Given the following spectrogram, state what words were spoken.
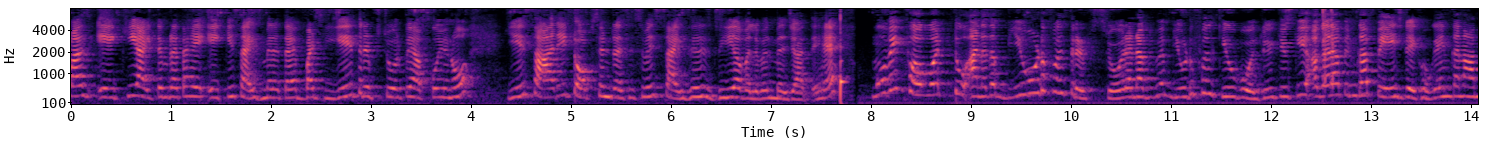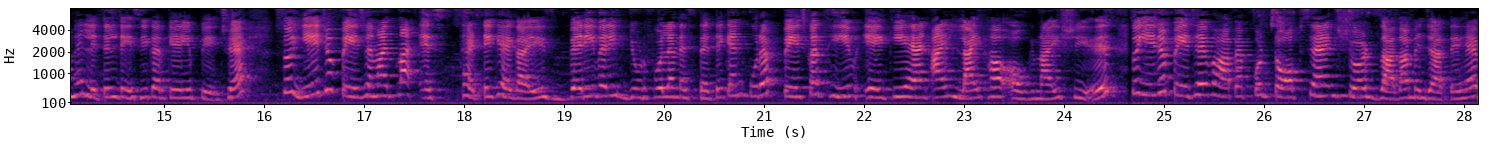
पास एक ही आइटम रहता है एक ही साइज़ में रहता है। बट ये थ्रिफ्ट स्टोर पे आपको यू you नो know, ये सारे टॉप्स एंड ड्रेसेस में साइजेस भी अवेलेबल मिल जाते हैं। Moving forward to another beautiful thrift store and अभी मैं ब्यूटीफुल क्यों बोल रही हूँ? क्योंकि अगर आप इनका पेज देखोगे इनका नाम है लिटिल डेजी करके ये पेज है। सो so, ये जो पेज है ना इतना एस्थेटिक है guys very very beautiful and aesthetic and पूरा पेज का थीम एक ही है and I like how organise she is तो ये जो पेज है वहाँ पे आपको टॉप्स एंड शर्ट ज़्यादा मिल जाते हैं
